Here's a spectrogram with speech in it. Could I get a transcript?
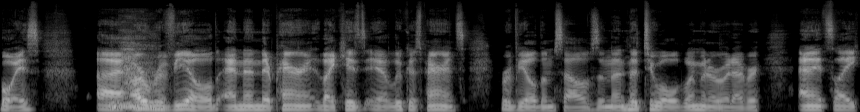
boys uh, are revealed and then their parent like his uh, Luca's parents reveal themselves and then the two old women or whatever and it's like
